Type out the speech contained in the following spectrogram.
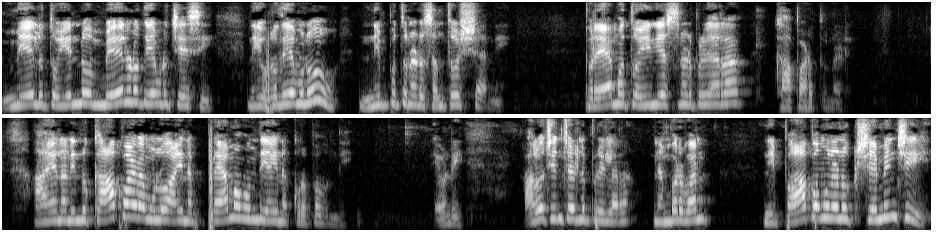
మేలుతో ఎన్నో మేలులు దేవుడు చేసి నీ హృదయమును నింపుతున్నాడు సంతోషాన్ని. ప్రేమతో ఏం చేస్తున్నాడు ప్రియారా? కాపాడుతున్నాడు. ఆయన నిన్ను కాపాడములో ఆయన ప్రేమ ఉంది ఆయన కృప ఉంది. ఏమండి? ఆలోచించండి ప్రియులరా. నెంబర్ వన్ నీ పాపములను క్షమించి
